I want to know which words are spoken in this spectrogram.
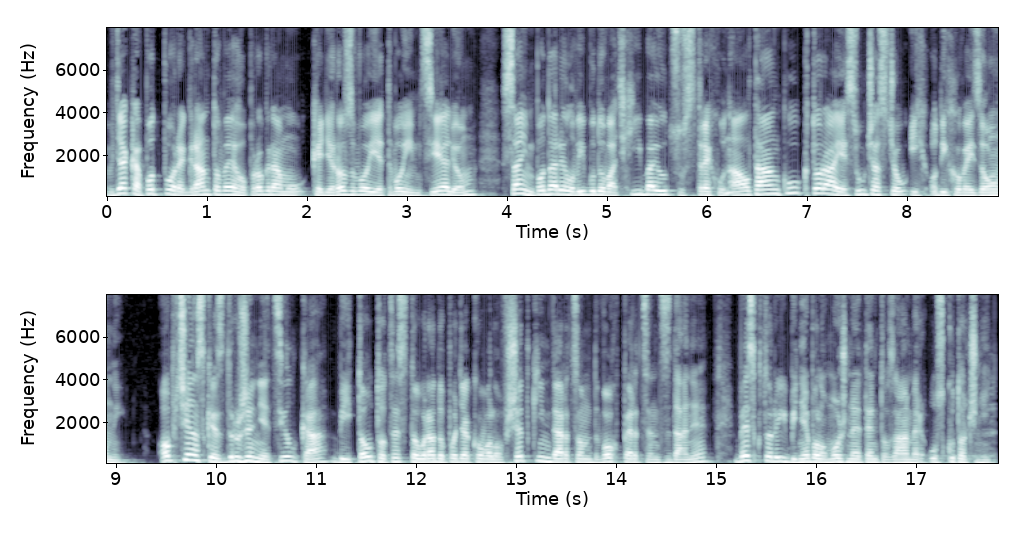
Vďaka podpore grantového programu Keď rozvoj je tvojim cieľom sa im podarilo vybudovať chýbajúcu strechu na altánku, ktorá je súčasťou ich oddychovej zóny. Občianske združenie Cilka by touto cestou rado poďakovalo všetkým darcom 2% z dane, bez ktorých by nebolo možné tento zámer uskutočniť.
